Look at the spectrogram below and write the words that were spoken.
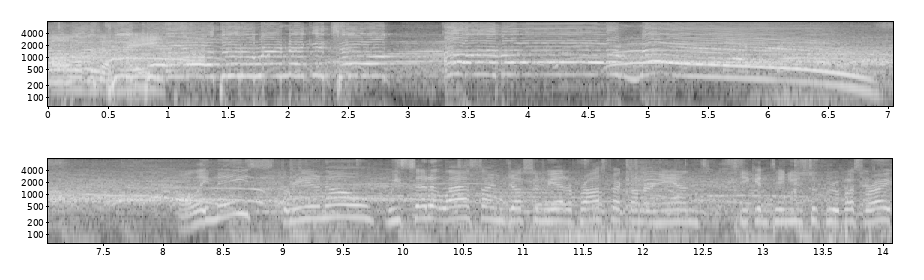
Oliver Mace. TKO due Mace. Ollie Mace, 3 0. we said it last time, Justin. We had a prospect on our hands. He continues to prove us right.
